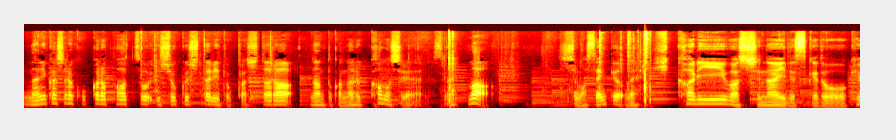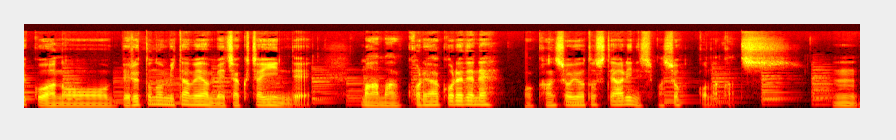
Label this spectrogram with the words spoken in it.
何かしらここからパーツを移植したりとかしたら、なんとかなるかもしれないですね。まあ、しませんけどね。光はしないですけど、結構あの、ベルトの見た目はめちゃくちゃいいんで、まあまあ、これはこれでね、鑑賞用としてありにしましょう。こんな感じ。うん。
